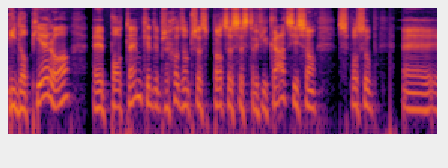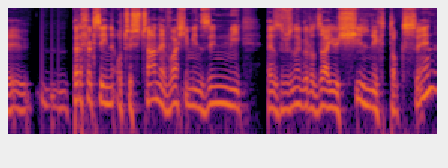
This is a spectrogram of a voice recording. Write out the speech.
I dopiero potem, kiedy przechodzą przez proces estryfikacji, są w sposób E, perfekcyjnie oczyszczane właśnie między innymi z różnego rodzaju silnych toksyn,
